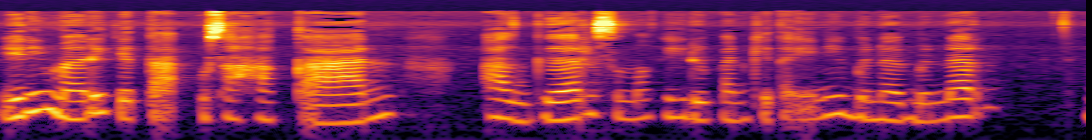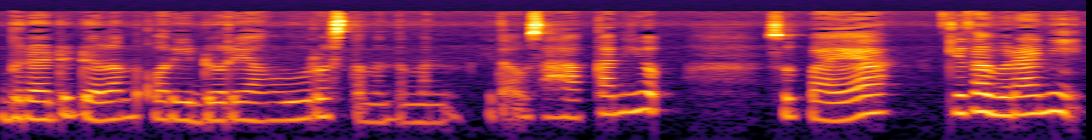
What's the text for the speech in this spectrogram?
Jadi mari kita usahakan agar semua kehidupan kita ini benar-benar berada dalam koridor yang lurus teman-teman. Kita usahakan yuk supaya kita berani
